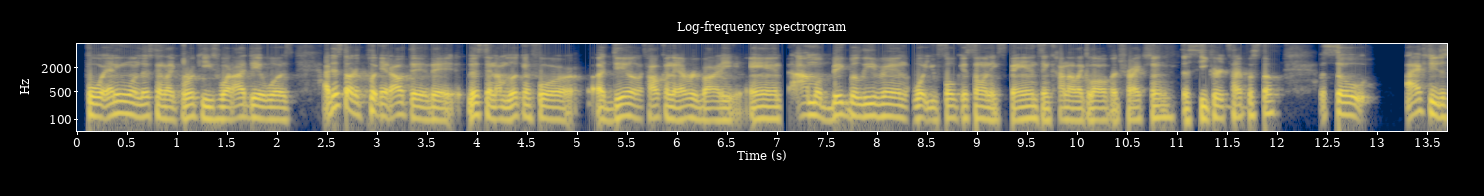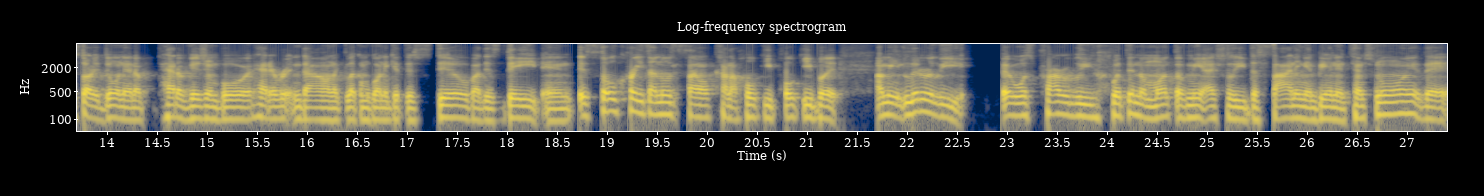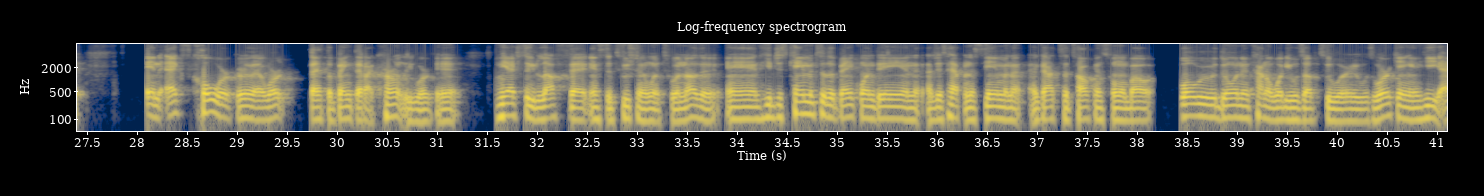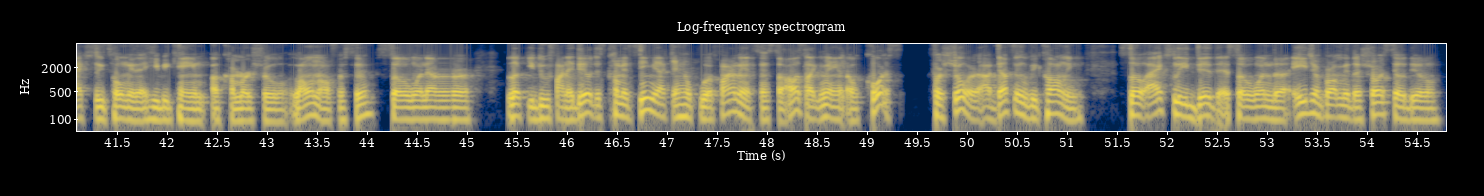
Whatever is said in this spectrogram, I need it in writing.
for anyone listening, like rookies, what I did was I just started putting it out there that, listen, I'm looking for a deal, talking to everybody. And I'm a big believer in what you focus on expands and kind of like law of attraction, the secret mm-hmm. type of stuff. So I actually just started doing that. I had a vision board, had it written down, like, look, I'm going to get this deal by this date. And it's so crazy. I know it sounds kind of hokey pokey, but I mean, literally, it was probably within a month of me actually deciding and being intentional on it that an ex coworker that worked at the bank that I currently work at, he actually left that institution and went to another. And he just came into the bank one day and I just happened to see him and I got to talking to him about what we were doing and kind of what he was up to where he was working. And he actually told me that he became a commercial loan officer. So whenever, look, you do find a deal, just come and see me. I can help you with financing. So I was like, man, of course, for sure. I definitely will be calling. So I actually did that. So when the agent brought me the short sale deal,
